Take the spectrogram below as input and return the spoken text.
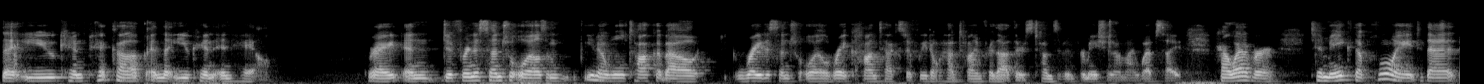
that you can pick up and that you can inhale, right? And different essential oils, and you know, we'll talk about right essential oil, right context. If we don't have time for that, there's tons of information on my website. However, to make the point that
